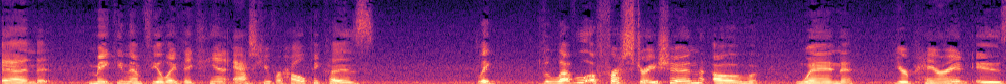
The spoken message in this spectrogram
and making them feel like they can't ask you for help because like the level of frustration of when your parent is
